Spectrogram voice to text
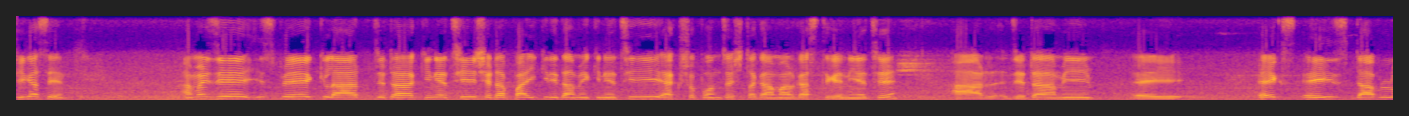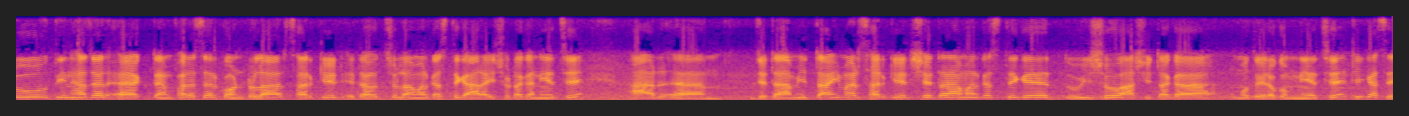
ঠিক আছে? আমি যে স্প্রে ক্লার যেটা কিনেছি, সেটা পাইকারি দামে কিনেছি, একশো পঞ্চাশ টাকা আমার কাছ থেকে নিয়েছে। আর যেটা আমি এই এক্স এইচ ডাব্লু তিন হাজার এক টেম্পারেচার কন্ট্রোলার সার্কিট এটা হচ্ছিল আমার কাছ থেকে আড়াইশো টাকা নিয়েছে। আর যেটা আমি টাইমার সার্কিট সেটা আমার কাছ থেকে দুইশো আশি টাকা মতো এরকম নিয়েছে, ঠিক আছে?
